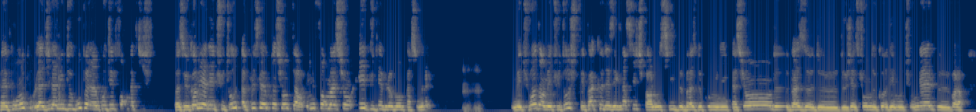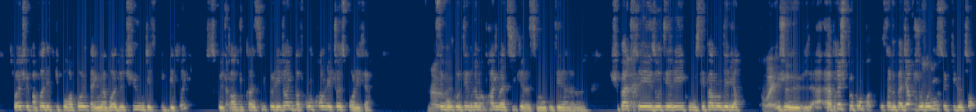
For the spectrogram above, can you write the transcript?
Bah, pour moi, la dynamique de groupe, elle a un côté formatif. Parce que comme il y a des tutos, tu as plus l'impression de faire une formation et du développement personnel. Mmh mais tu vois, dans mes tutos, je fais pas que des exercices. Je parle aussi de base de communication, de base de, de, gestion de code émotionnel, de voilà. Tu vois, je fais parfois des petits PowerPoint avec ma voix dessus où j'explique des trucs. Parce que je pars du principe que les gens, ils doivent comprendre les choses pour les faire. Ah c'est mon côté vraiment pragmatique. C'est mon côté. Euh, je suis pas très ésotérique ou c'est pas mon délire. Ouais. Je, après, je peux comprendre. Ça veut pas dire que je renie ceux qui le sont,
